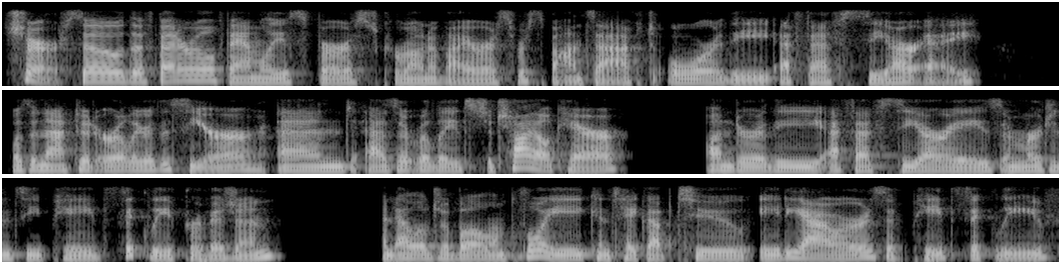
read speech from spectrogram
Sure. So, the Federal Families First Coronavirus Response Act, or the FFCRA, was enacted earlier this year. And as it relates to childcare, under the FFCRA's emergency paid sick leave provision, an eligible employee can take up to 80 hours of paid sick leave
